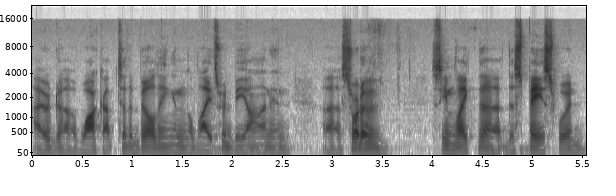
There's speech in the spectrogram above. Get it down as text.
I would uh, walk up to the building and the lights would be on and uh, sort of seemed like the, the space would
